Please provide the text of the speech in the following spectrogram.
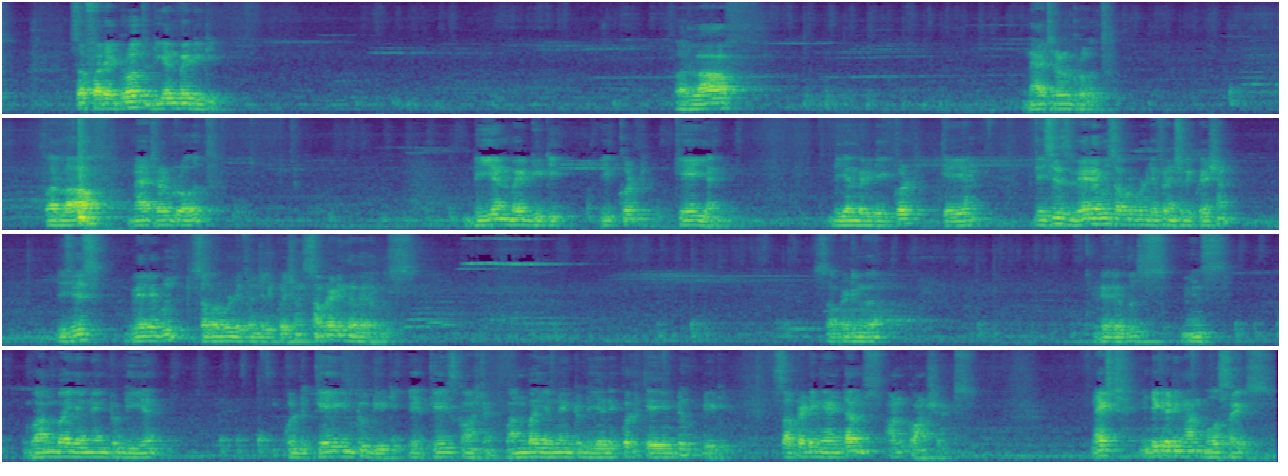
So for a growth dn by dt. For law of natural growth. For law of natural growth dn by dt equal to kn dn by dt equal kn. This is variable separable differential equation. This is variable separable differential equation. Separating the variables. Separating the variables means 1 by n into dn equal to k into dt. Here k is constant. 1 by n into dn equal to k into dt. Separating n terms and constants. Next, integrating on both sides.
